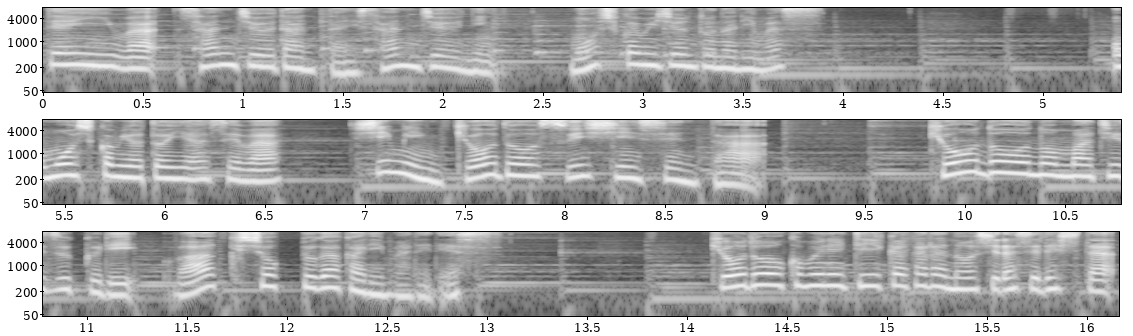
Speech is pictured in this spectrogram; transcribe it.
定員は30団体30人。申し込み順となります。お申し込みお問い合わせは市民共同推進センター共同のまちづくりワークショップ係までです。共同コミュニティ課からのお知らせでした。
